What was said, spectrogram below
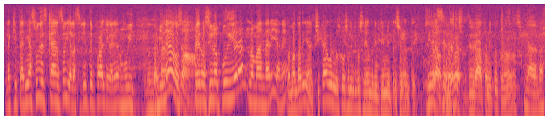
le quitarías su descanso y a la siguiente temporada llegarían muy dominados. No. Pero si lo pudieran, lo mandarían, ¿eh? Lo mandarían. Chicago en los Juegos Olímpicos sería un Dream Team impresionante. Mira, claro, tendrías que error. sustituir a Tony Cook nada más. Nada más.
